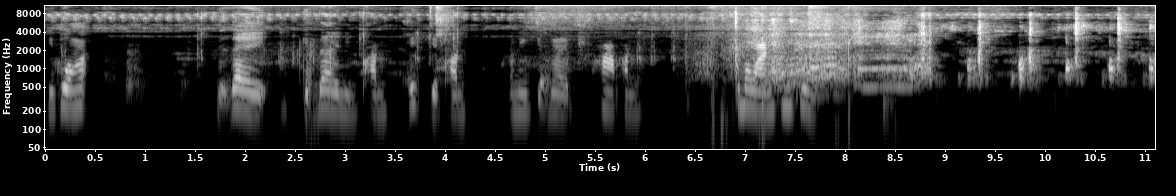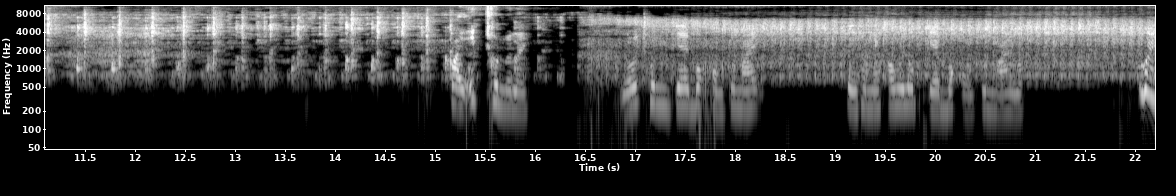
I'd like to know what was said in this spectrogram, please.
สีพวงอะเก็บ ได้เก็บได้หนึ่งพันเอ้ยเจ็ดพันอันนี้เก็บได้ห้าพันก็ประมาณครึ่งช่วงไปเอ้ยชนอะไรเดี๋ยวชนแกบล็อกของต้นไม้เออทำไมเขาไม่ลบแกบล็อกของต้นไม้วะอุ้ย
